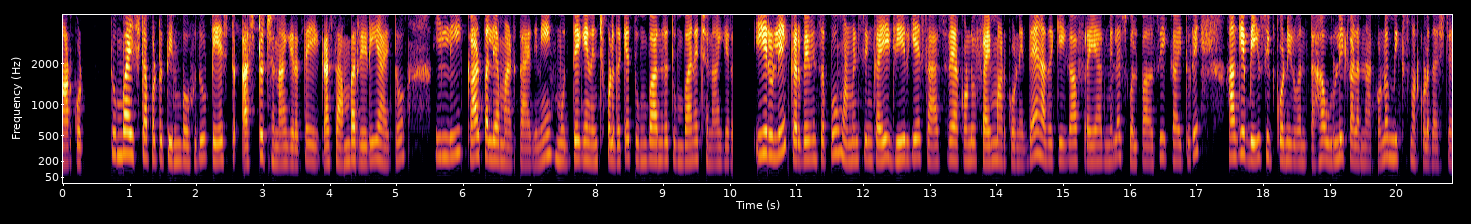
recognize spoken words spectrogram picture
ಮಾಡಿಕೊಟ್ಟು ತುಂಬ ಇಷ್ಟಪಟ್ಟು ತಿನ್ನಬಹುದು ಟೇಸ್ಟ್ ಅಷ್ಟು ಚೆನ್ನಾಗಿರುತ್ತೆ. ಈಗ ಸಾಂಬಾರು ರೆಡಿ ಆಯಿತು. ಇಲ್ಲಿ ಕಾಳು ಪಲ್ಯ ಮಾಡ್ತಾ ಇದ್ದೀನಿ. ಮುದ್ದೆಗೆ ನೆಂಚ್ಕೊಳ್ಳೋದಕ್ಕೆ ತುಂಬ ಅಂದರೆ ತುಂಬಾ ಚೆನ್ನಾಗಿರುತ್ತೆ. ಈರುಳ್ಳಿ, ಕರಿಬೇವಿನ ಸೊಪ್ಪು ಒಣಮೆಣಸಿನ್ಕಾಯಿ ಜೀರಿಗೆ, ಸಾಸಿವೆ ಹಾಕ್ಕೊಂಡು ಫ್ರೈ ಮಾಡ್ಕೊಂಡಿದ್ದೆ. ಅದಕ್ಕೀಗ ಫ್ರೈ ಆದಮೇಲೆ ಸ್ವಲ್ಪ ಹಸಿ ಕಾಯಿ ತುರಿ, ಹಾಗೆ ಬೇಯಿಸಿಟ್ಕೊಂಡಿರುವಂತಹ ಹುರುಳಿಕಾಳನ್ನು ಹಾಕ್ಕೊಂಡು ಮಿಕ್ಸ್ ಮಾಡ್ಕೊಳ್ಳೋದು ಅಷ್ಟೇ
